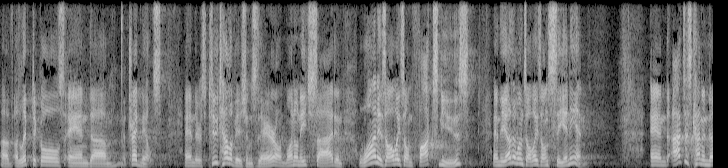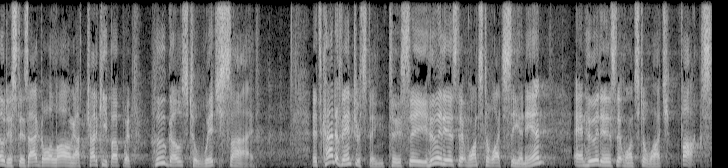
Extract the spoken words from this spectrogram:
of ellipticals and um, treadmills and there's two televisions there, on one on each side, and one is always on Fox News, and the other one's always on CNN. And I've just kind of noticed as I go along, I try to keep up with who goes to which side. It's kind of interesting to see who it is that wants to watch CNN and who it is that wants to watch Fox.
